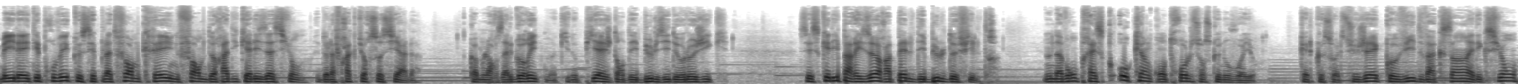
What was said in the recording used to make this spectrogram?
Mais il a été prouvé que ces plateformes créaient une forme de radicalisation et de la fracture sociale, comme leurs algorithmes qui nous piègent dans des bulles idéologiques. C'est ce qu'Elie Pariser appelle des bulles de filtre. Nous n'avons presque aucun contrôle sur ce que nous voyons. Quel que soit le sujet, Covid, vaccin, élection,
